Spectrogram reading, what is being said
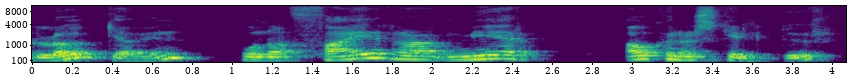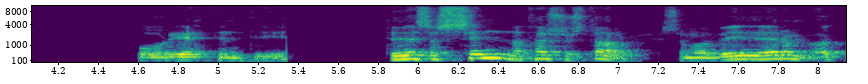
lögjafinn búin að færa mér ákveðnar skildur og réttindi til þess að sinna þessu starfi sem að við erum öll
